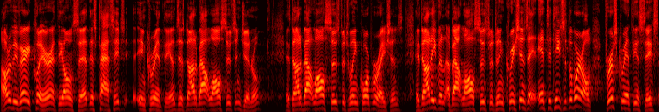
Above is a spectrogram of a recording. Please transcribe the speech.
I want to be very clear at the onset this passage in Corinthians is not about lawsuits in general. It's not about lawsuits between corporations. It's not even about lawsuits between Christians and entities of the world. 1 Corinthians 6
